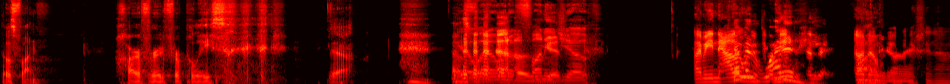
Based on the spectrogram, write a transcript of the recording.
That was fun. Harvard for police. Yeah. Yeah, what, what That a funny good. joke. I mean, now that we've why do you committed- Oh no, we don't actually know.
